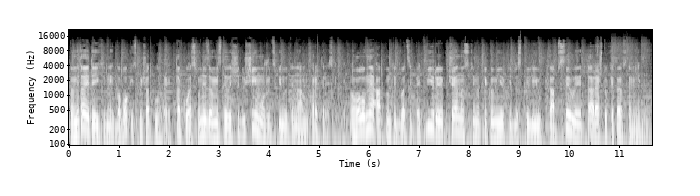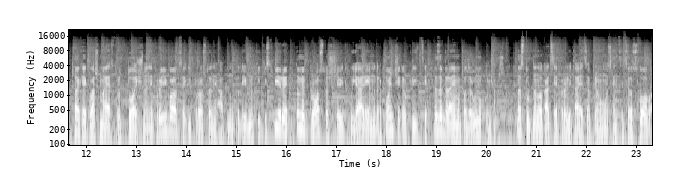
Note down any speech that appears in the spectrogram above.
Пам'ятаєте їхідних бабок із початку гри? Так ось вони за вмістилище душі і можуть скинути нам характеристики. Головне апнути 25 віри, вченості на три комірки для спилів, кап сили та решту хп в стаміну. Так як ваш маестро точно не проїбався і просто не апнув потрібну кількість віри, то ми просто ще відхуярюємо дракончика в клітці та забираємо подарунок у няшки. Наступна локація пролітається в прямому сенсі цього слова.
